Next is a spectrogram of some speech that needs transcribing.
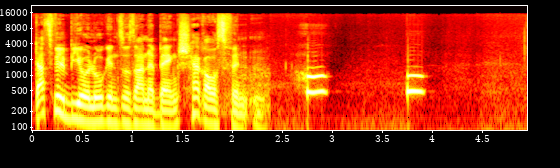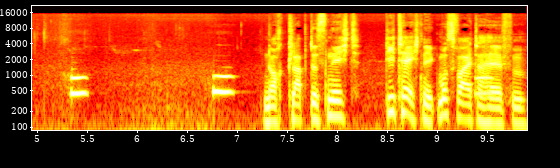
Das will Biologin Susanne Bengsch herausfinden. Noch klappt es nicht. Die Technik muss weiterhelfen.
